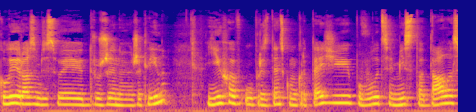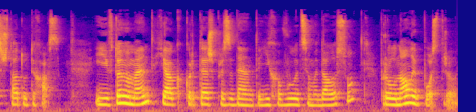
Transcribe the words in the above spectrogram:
коли разом зі своєю дружиною Жаклін їхав у президентському кортежі по вулиці міста Даллас, штату Техас. І в той момент, як кортеж президента їхав вулицями Далласу, пролунали постріли.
